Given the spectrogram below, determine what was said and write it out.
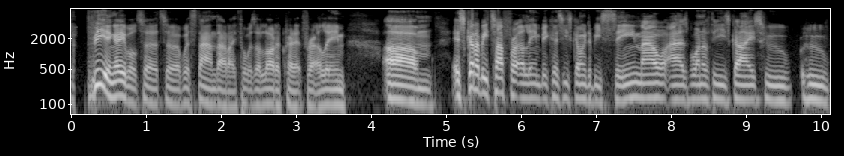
being able to, to withstand that, I thought was a lot of credit for Aleem. Aleem. Um, it's going to be tough for Aleem because he's going to be seen now as one of these guys who who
